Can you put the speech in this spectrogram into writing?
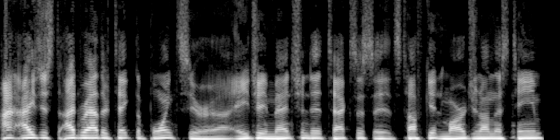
I, I just, I'd rather take the points here. Uh, AJ mentioned it. Texas, it's tough getting margin on this team.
